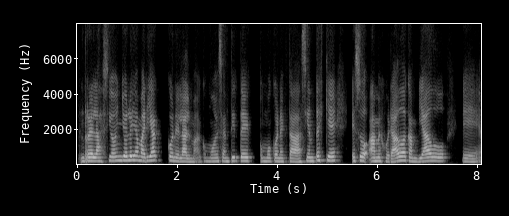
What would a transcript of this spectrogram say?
relación, yo lo llamaría con el alma, como de sentirte como conectada? ¿Sientes que eso ha mejorado, ha cambiado? Eh,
